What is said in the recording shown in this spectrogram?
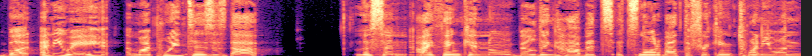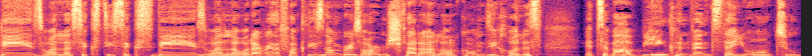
But anyway, my point is, is that listen, I think in know, building habits, it's not about the freaking 21 days ولا 66 days ولا whatever the fuck these numbers are. مش فارقة الأرقام دي خالص. It's about being convinced that you want to.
